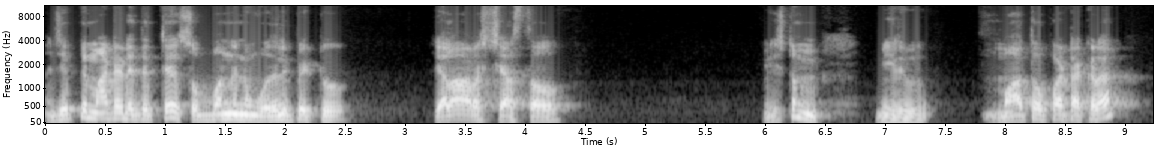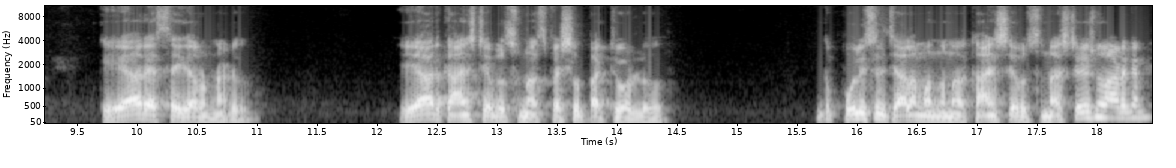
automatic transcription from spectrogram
అని చెప్పి మాట్లాడే చెప్తే సుబ్బన్ని నువ్వు వదిలిపెట్టు. ఎలా అరెస్ట్ చేస్తావు? మీ ఇష్టం మీరు మాతో పాటు అక్కడ ఏఆర్ఎస్ఐ గారు ఉన్నాడు. ఏఆర్ కానిస్టేబుల్స్ ఉన్నారు స్పెషల్ పార్టీ వాళ్ళు. ఇంకా పోలీసులు చాలామంది ఉన్నారు కానిస్టేబుల్స్ ఉన్నారు. స్టేషన్లో అడగండి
